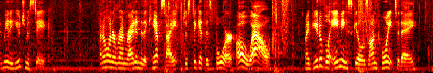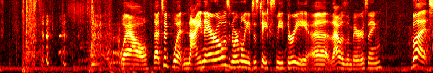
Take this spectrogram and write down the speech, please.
I made a huge mistake. I don't want to run right into the campsite just to get this boar. Oh wow. My beautiful aiming skill is on point today. wow. That took, what, nine arrows? Normally it just takes me three. Uh, that was embarrassing. But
